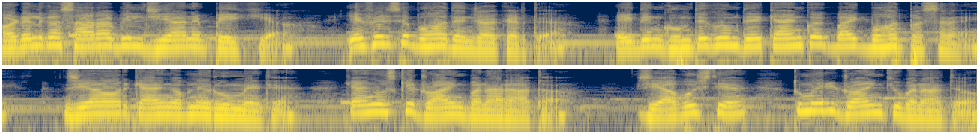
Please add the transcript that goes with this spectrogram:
होटल का सारा बिल जिया ने पे किया। ये फिर से बहुत एंजॉय करते हैं। एक दिन घूमते घूमते कैंग को एक बाइक बहुत पसंद आई। जिया और कैंग अपने रूम में थे। कैंग उसकी ड्राइंग बना रहा था। जिया पूछती है तुम मेरी ड्राइंग क्यों बनाते हो?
